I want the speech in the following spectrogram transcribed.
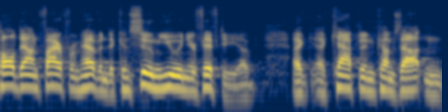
called down fire from heaven to consume you and your 50. A, a, a captain comes out and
